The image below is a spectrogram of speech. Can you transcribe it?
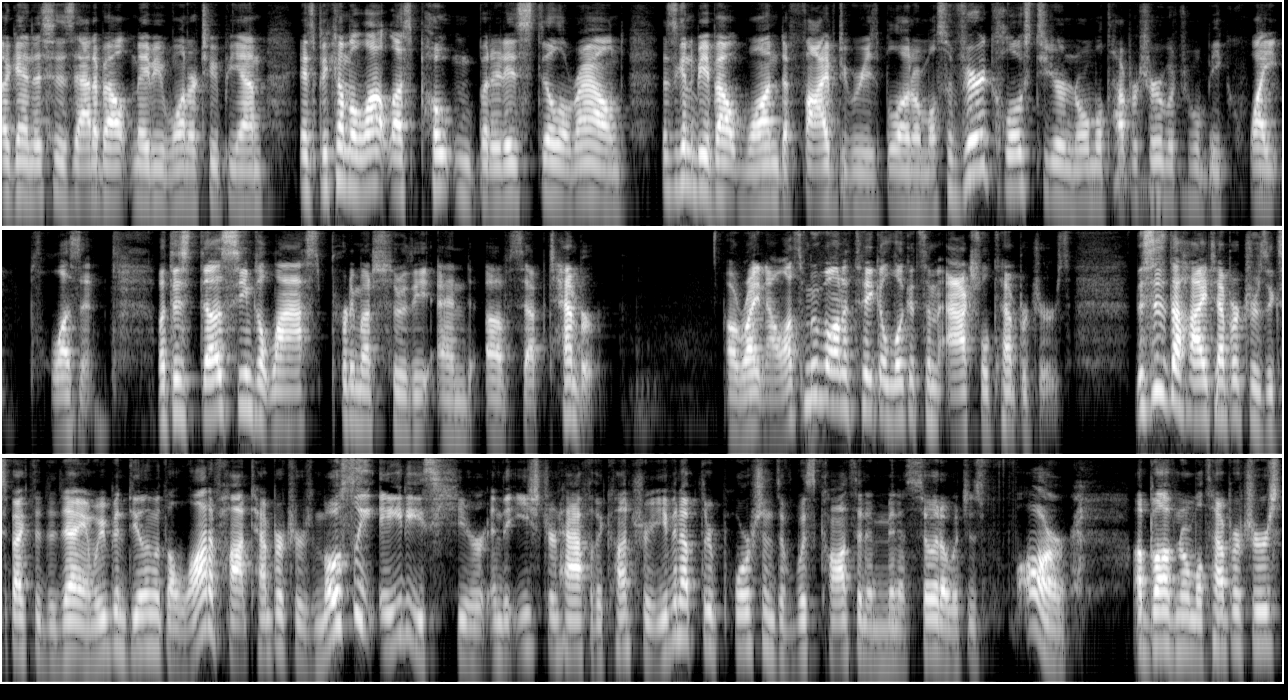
again, this is at about maybe 1 or 2 p.m., it's become a lot less potent, but it is still around. This is going to be about 1 to 5 degrees below normal, so very close to your normal temperature, which will be quite pleasant. But this does seem to last pretty much through the end of September. All right, now let's move on and take a look at some actual temperatures. This is the high temperatures expected today, and we've been dealing with a lot of hot temperatures, mostly 80s here in the eastern half of the country, even up through portions of Wisconsin and Minnesota, which is far above normal temperatures.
